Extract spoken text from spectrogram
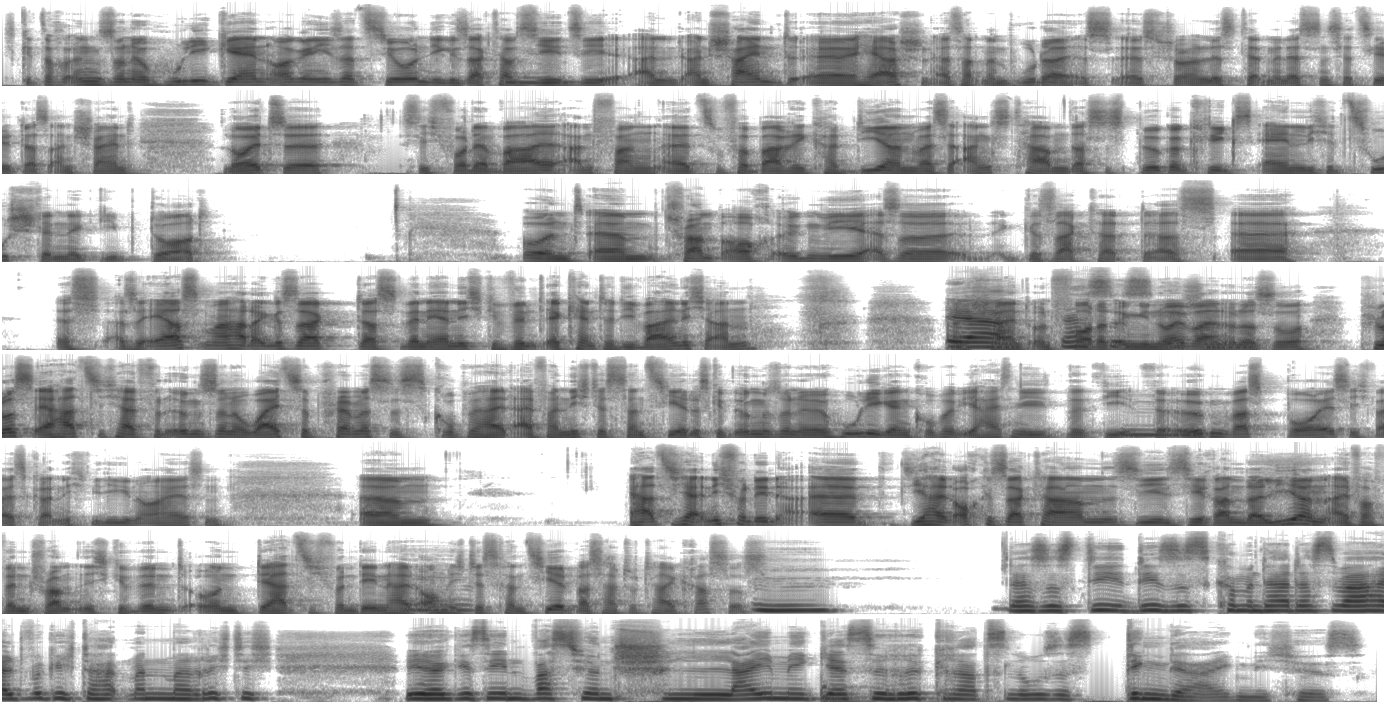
es gibt doch irgendeine so eine Hooligan-Organisation, die gesagt hat, Mhm. sie, sie an, anscheinend äh, herrschen, also hat mein Bruder, ist, ist Journalist, der hat mir letztens erzählt, dass anscheinend Leute sich vor der Wahl anfangen äh, zu verbarrikadieren, weil sie Angst haben, dass es bürgerkriegsähnliche Zustände gibt dort. Und ähm, Trump auch irgendwie, also gesagt hat, dass äh, es, also erstmal hat er gesagt, dass wenn er nicht gewinnt, erkennt er die Wahl nicht an. Ja, Anscheinend und das fordert irgendwie eh Neuwahlen oder so. Plus er hat sich halt von irgendeiner White Supremacist Gruppe halt einfach nicht distanziert. Es gibt irgendeine so Hooligan Gruppe, wie heißen die, the, die, Mhm. the irgendwas Boys, ich weiß gerade nicht, wie die genau heißen. Ähm, er hat sich halt nicht von denen, äh, die halt auch gesagt haben, sie, sie randalieren einfach, wenn Trump nicht gewinnt. Und der hat sich von denen halt auch Mhm. nicht distanziert, was halt total krass ist. Mhm. Das ist die, dieses Kommentar, das war halt wirklich, da hat man mal richtig wieder gesehen, was für ein schleimiges, rückgratsloses Ding der eigentlich ist.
